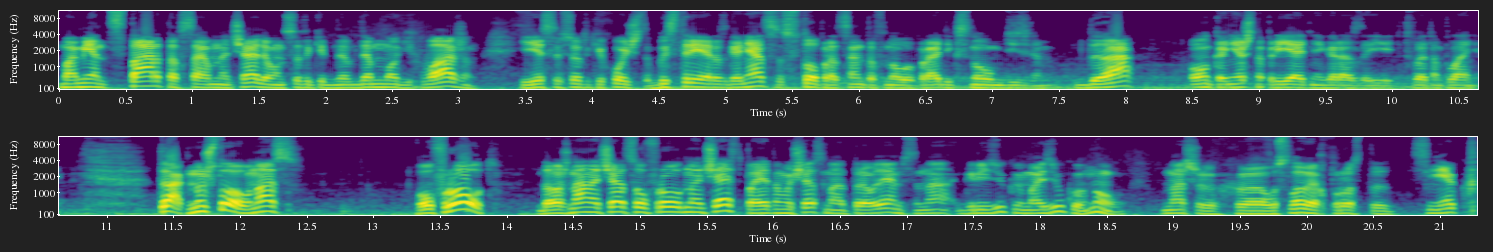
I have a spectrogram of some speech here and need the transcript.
момент старта в самом начале, он все-таки для, для многих важен. И если все-таки хочется быстрее разгоняться, 100% новый прадик с новым дизелем. Да, он, конечно, приятнее гораздо едет в этом плане. Так, ну что, у нас оффроуд. Должна начаться оффроудная часть, поэтому сейчас мы отправляемся на грязюку и мазюку. Ну, в наших э, условиях просто снег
